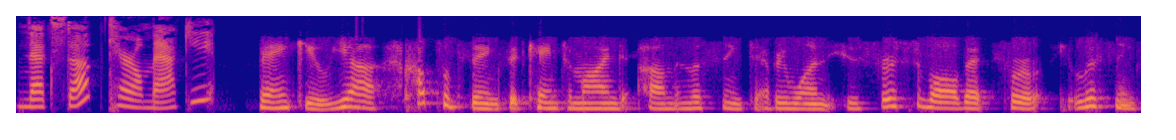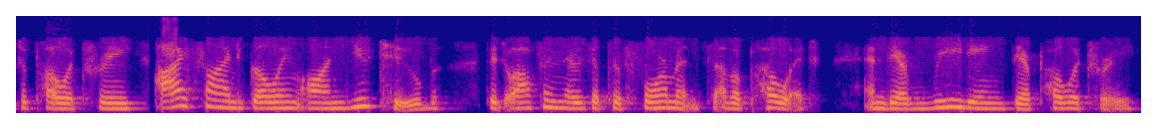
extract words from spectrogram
Next up, Carol Mackey. Thank you. Yeah, a couple of things that came to mind um, in listening to everyone is first of all that for listening to poetry, I find going on YouTube that often there's a performance of a poet and they're reading their poetry.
